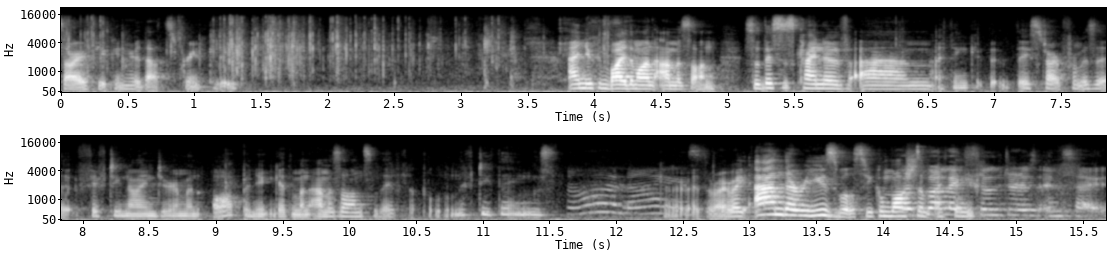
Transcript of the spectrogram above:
Sorry if you can hear that scrinkly. And you can buy them on Amazon. So this is kind of, um, I think they start from, is it 59 dirham and up, and you can get them on Amazon. So they've got the little nifty things. Oh, Get it nice. right the right way. And they're reusable, so you can wash it's them, got I like think. filters inside.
